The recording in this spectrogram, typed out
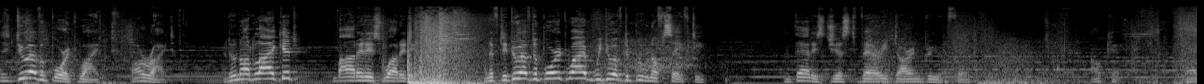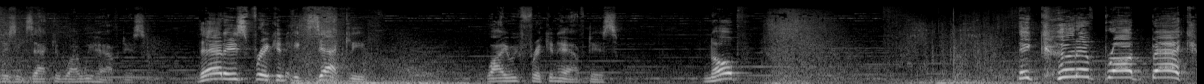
They do have a board wipe. Alright. I do not like it, but it is what it is. And if they do have the board wipe, we do have the boon of safety. And that is just very darn beautiful. Okay. That is exactly why we have this. That is freaking exactly why we freaking have this. Nope. They could have brought back.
